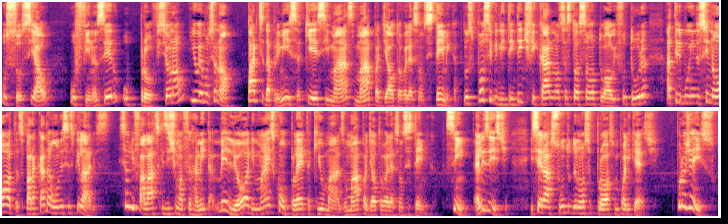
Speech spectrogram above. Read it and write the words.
o social, o financeiro, o profissional e o emocional. Parte da premissa que esse MAS, mapa de autoavaliação sistêmica, nos possibilita identificar nossa situação atual e futura, atribuindo-se notas para cada um desses pilares. Se eu lhe falasse que existe uma ferramenta melhor e mais completa que o MAS, o mapa de autoavaliação sistêmica? Sim, ela existe e será assunto do nosso próximo podcast. Por hoje é isso.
